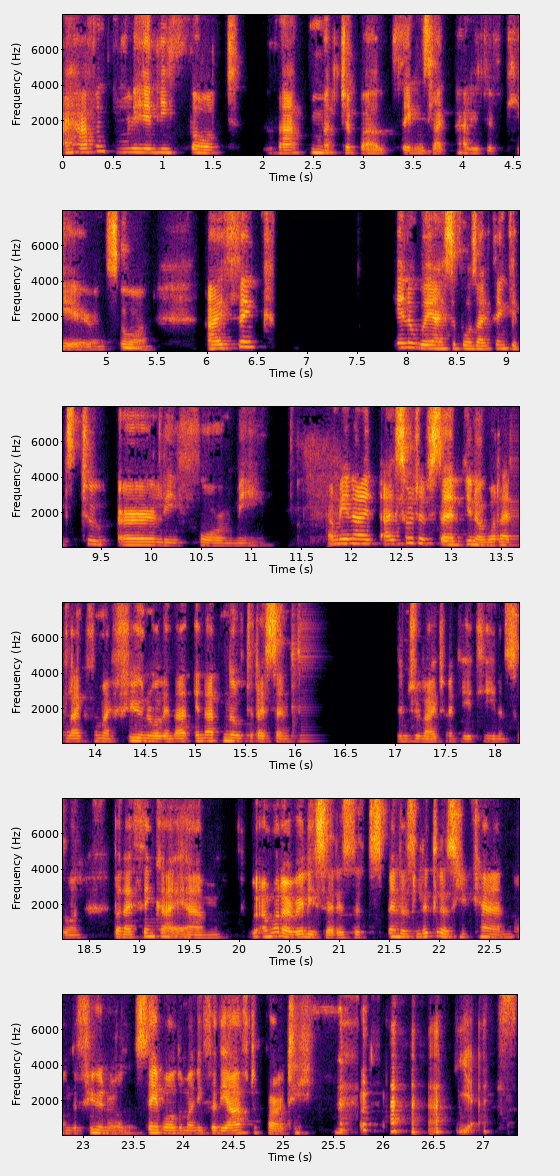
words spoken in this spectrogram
I haven't really thought that much about things like palliative care and so mm. on. I think in a way, I suppose I think it's too early for me. I mean, I, I sort of said, you know, what I'd like for my funeral in that in that note that I sent in July 2018 and so on. But I think I am, um, and what I really said is that spend as little as you can on the funeral and save all the money for the after party. yes.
